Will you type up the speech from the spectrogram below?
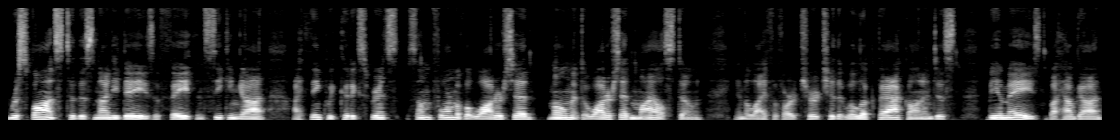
response to this 90 days of faith and seeking God, I think we could experience some form of a watershed moment, a watershed milestone in the life of our church here that we'll look back on and just be amazed by how God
